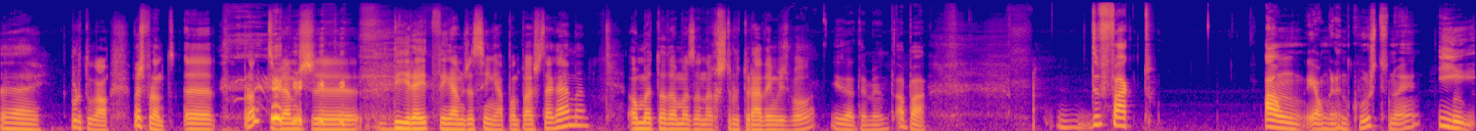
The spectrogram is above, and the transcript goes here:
Ai, Portugal. Mas pronto, eh, pronto tivemos eh, direito, digamos assim, à Ponte da Gama, a uma toda uma zona reestruturada em Lisboa. Exatamente. Opa. De facto, há um, é um grande custo, não é? E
